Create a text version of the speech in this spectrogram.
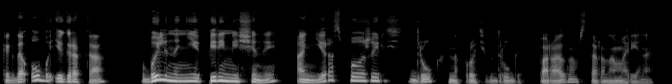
Когда оба игрока были на нее перемещены, они расположились друг напротив друга по разным сторонам арены.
